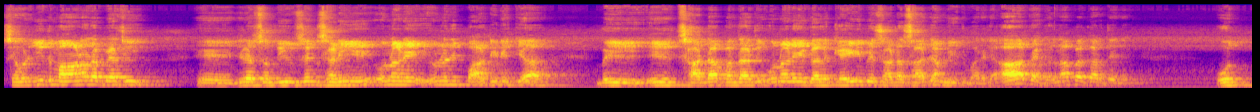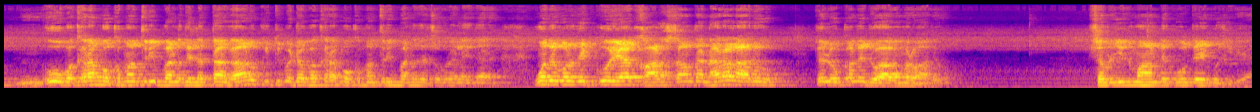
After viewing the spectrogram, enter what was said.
ਸਿਮਰਜੀਤ ਮਾਨ ਉਹਦਾ ਪਿਆ ਸੀ, ਇਹ ਜਿਹੜਾ ਸੰਦੀਪ ਸਿੰਘ ਸਣੀ ਹੈ, ਉਹਨਾਂ ਨੇ, ਉਹਨਾਂ ਦੀ ਪਾਰਟੀ ਨੇ ਕਿਹਾ ਬਈ ਇਹ ਸਾਡਾ ਬੰਦਾ ਤੇ ਉਹਨਾਂ ਨੇ ਇਹ ਗੱਲ ਕਹੀ ਨਹੀਂ ਵੀ ਸਾਡਾ ਸਾਂਝਾ ਉਮੀਦਵਾਰ ਹੈ ਆਹ ਤਾਂ ਗੱਲਾਂ ਪਾ ਕਰਦੇ ਨੇ। ਉਹ ਉਹ ਵੱਖਰਾ ਮੁੱਖ ਮੰਤਰੀ ਬਣਨ ਦੇ ਲੱਤਾਂ ਗਾਹ ਨੂੰ ਕੀਤੀ ਬੈਠਾ, ਵੱਖਰਾ ਮੁੱਖ ਮੰਤਰੀ ਬਣਨ ਦੇ ਸੁਪਨੇ ਲੈਂਦਾ ਹੈ। ਉਹਦੇ ਕੋਲ ਦੇਖੋ ਰਿਹਾ ਖਾਲਿਸਤਾਨ ਦਾ ਨਾਰਾ ਲਾ ਦਿਓ ਤੇ ਲੋਕਾਂ ਦੇ ਜਵਾਬ ਮਰਵਾ ਦਿਓ ਸਿਮਰਜੀਤ ਮਾਨ ਦੇ ਕੋਲ ਤੇ ਇਹ ਕੁਝ ਹੀ ਰਿਹਾ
